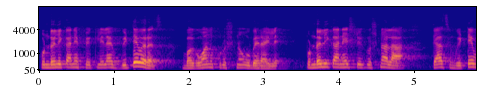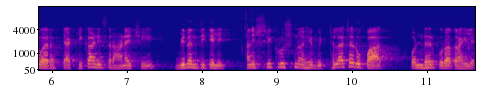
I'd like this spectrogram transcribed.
पुंडलिकाने फेकलेल्या विटेवरच भगवान कृष्ण उभे राहिले. पुंडलिकाने श्रीकृष्णाला त्याच विटेवर त्या ठिकाणीच राहण्याची विनंती केली आणि श्रीकृष्ण हे विठ्ठलाच्या रूपात पंढरपुरात राहिले.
